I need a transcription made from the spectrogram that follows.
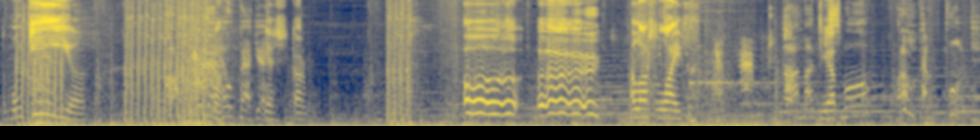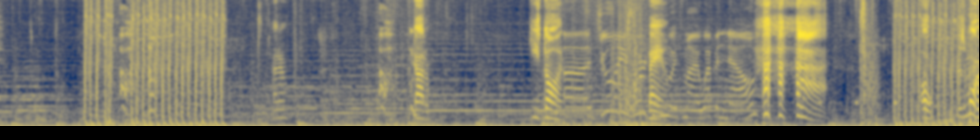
The monkey. Where's that health pack at? Yes, got him. Oh, uh, I lost a life. I might be Yep. small, but I'll have a punch. Got him. Got him. He's gone. Uh, Julie's working Bam. with my weapon now. Ha ha ha. Oh, there's more.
